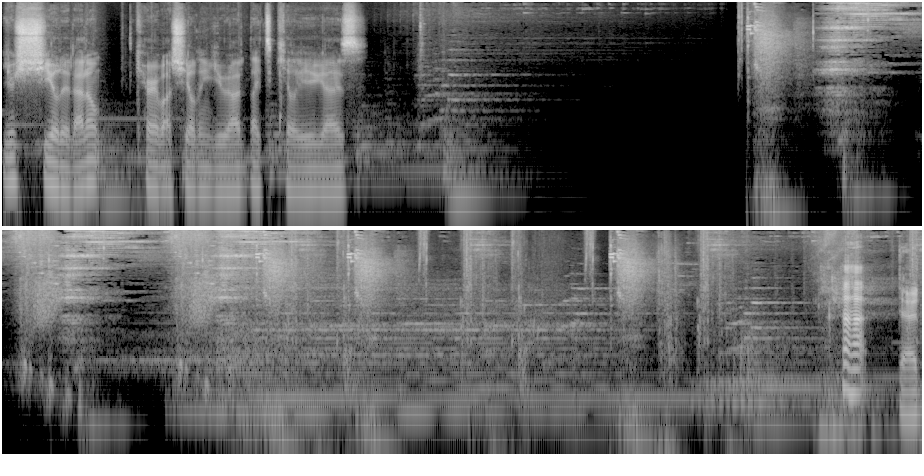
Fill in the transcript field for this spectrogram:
You're shielded. I don't care about shielding you. I'd like to kill you guys. Haha. Dead.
